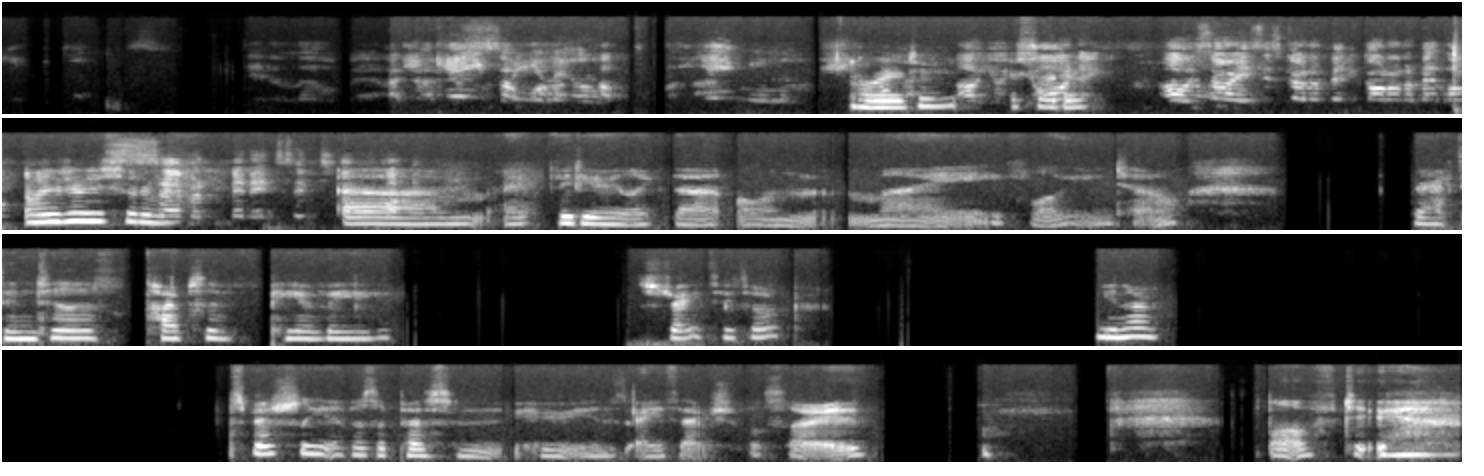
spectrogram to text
Did a little bit. I, You I'm gave me just somewhat a little- uncomfortable. gave me a little I want to do Oh, sort of. Oh, sorry, is this gone a bit, gone on a bit long? I want to do sort of Seven minutes into the fucking um a video like that on my vlogging channel, reacting to types of POV straight TikTok. You know, especially if it's a person who is asexual. So love to,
